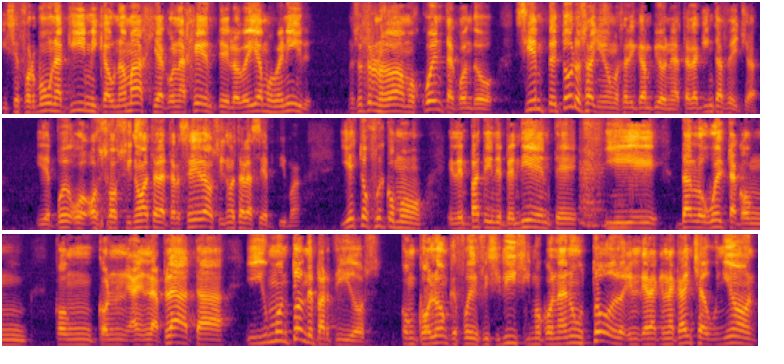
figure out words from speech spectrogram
y se formó una química, una magia con la gente, lo veíamos venir. Nosotros nos dábamos cuenta cuando siempre, todos los años íbamos a salir campeones, hasta la quinta fecha. Y después, o, o- si no, hasta la tercera, o si no, hasta la séptima. Y esto fue como el empate independiente y darlo vuelta con, con- con- en La Plata y un montón de partidos. Con Colón, que fue dificilísimo, con Lanús, todo en la, en la cancha de Unión,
